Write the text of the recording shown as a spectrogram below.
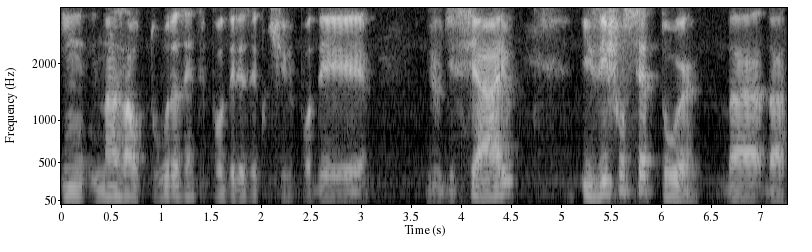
em, nas alturas entre poder executivo e poder judiciário. Existe um setor da, da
